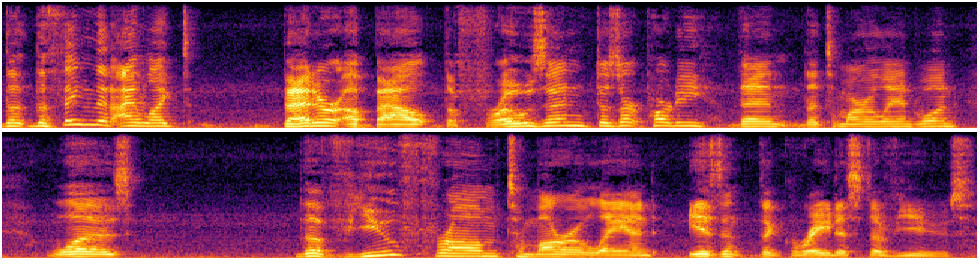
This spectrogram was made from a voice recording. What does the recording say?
the The thing that I liked better about the Frozen dessert party than the Tomorrowland one was the view from Tomorrowland isn't the greatest of views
